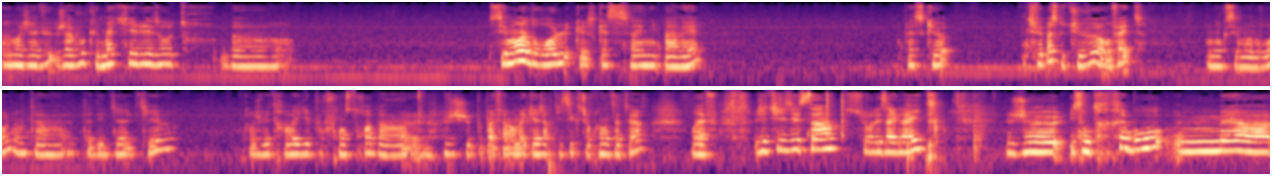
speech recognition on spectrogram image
Euh, moi j'avoue que maquiller les autres, ben, c'est moins drôle que ce que ça n'y paraît. Parce que tu fais pas ce que tu veux en fait. Donc c'est moins drôle, hein. t'as as des directives. Quand je vais travailler pour France 3, ben, je peux pas faire un maquillage artistique sur présentateur. Bref, j'ai utilisé ça sur les highlights. Je, ils sont très beaux, mais euh,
